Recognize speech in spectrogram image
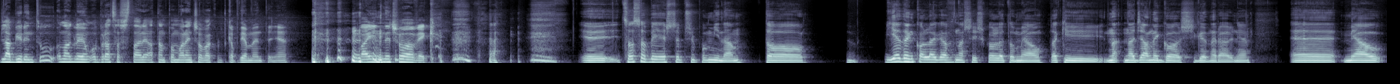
labiryntu, a nagle ją obracasz stary, a tam pomarańczowa kurtka w diamenty, nie? Chyba inny człowiek. Y, Co sobie jeszcze przypominam, to jeden kolega w naszej szkole to miał taki na, nadziany gość generalnie. E, miał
